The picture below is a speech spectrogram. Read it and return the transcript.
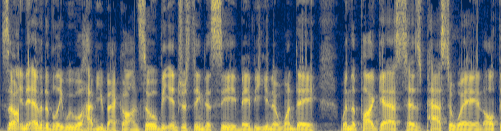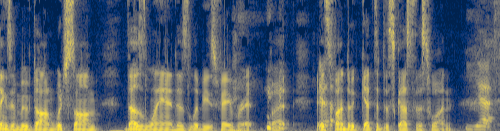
So inevitably we will have you back on. So it'll be interesting to see maybe, you know, one day when the podcast has passed away and all things have moved on, which psalm does land as Libby's favorite. But yeah. it's fun to get to discuss this one. Yes.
